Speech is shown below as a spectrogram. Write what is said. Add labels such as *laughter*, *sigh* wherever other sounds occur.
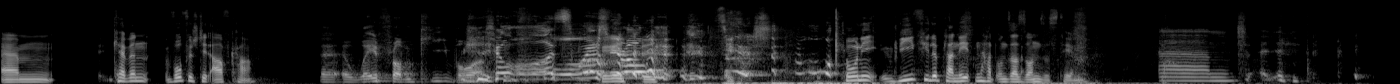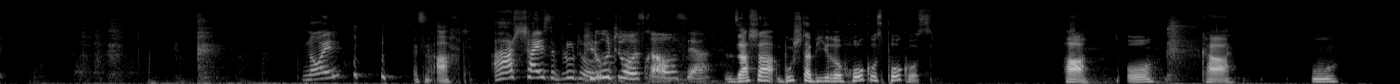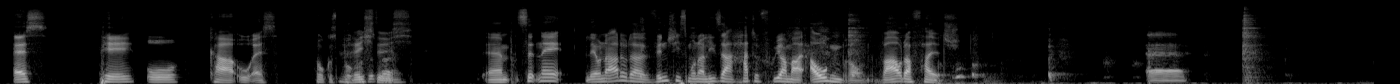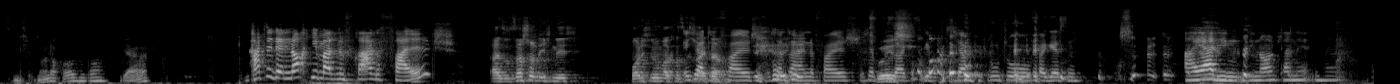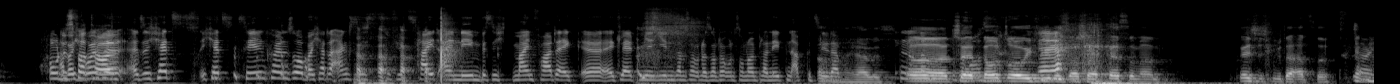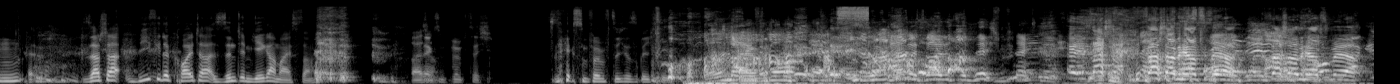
Ähm, Kevin, wofür steht AFK? Äh, away from keyboard. *laughs* Jo, Richtig. Bro. Toni, wie viele Planeten hat unser Sonnensystem? Ähm. Neun? Es sind acht. Ah, scheiße, Pluto. Pluto ist raus, ja. Sascha, buchstabiere Hokus Pokus. H. O. K. U. S. P. O. K. U. S. Hokus Pokus. Richtig. Ähm, Sydney, Leonardo da Vincis Mona Lisa hatte früher mal Augenbrauen. Wahr oder falsch? Äh. Sind nicht immer noch Augenbrauen? Ja. Hatte denn noch jemand eine Frage falsch? Also Sascha und ich nicht. Wollte ich nur mal kurz Ich hatte haben. falsch. Ich hatte eine falsch. Ich habe gesagt, es gibt, ich habe Pluto vergessen. Ah ja, die, die neuen Planeten, ne? Oh, Aber das ist ich fatal. wollte, also ich hätte ich hätte es zählen können so, aber ich hatte Angst, dass ich zu viel Zeit einnehme, bis ich mein Vater er, äh, erklärt mir jeden Samstag oder Sonntag unsere neuen Planeten abgezählt Ah, habe. herrlich. Oh, Chat, no joke, ich liebe Sascha. Beste Mann. Richtig guter Atze. Mhm. Sascha, wie viele Kräuter sind im Jägermeister? Weiß er. 56. 56 ist richtig. Oh mein Gott, ey. Damit solltest du nicht sprechen. Ey, Sascha, Sascha ein Herz mehr. Sascha ein Herz mehr.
